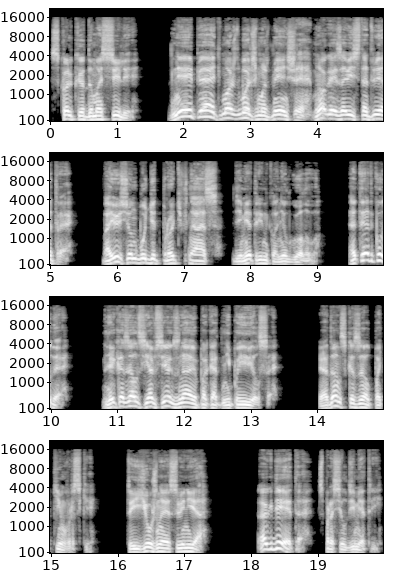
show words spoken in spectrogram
Сколько домосили? Дней пять, может больше, может меньше. Многое зависит от ветра. Боюсь, он будет против нас. Диметрий наклонил голову. А ты откуда? Мне казалось, я всех знаю, пока ты не появился. Иодан сказал по-кимворски. Ты южная свинья. А где это? Спросил Диметрий.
